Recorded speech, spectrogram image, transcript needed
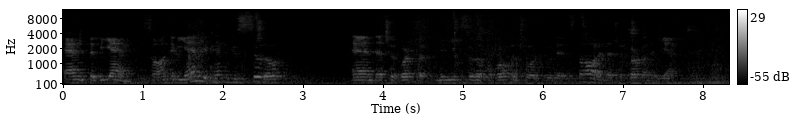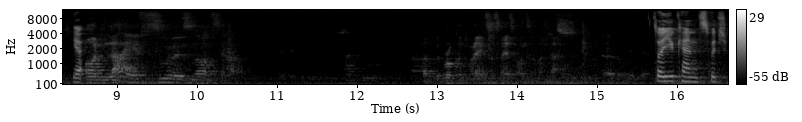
and the VM. So on the VM you can use sudo, and that should work. But you need sudo for Bro control to the install, and that should work on the VM. Yeah. On live, sudo is not set up. You can't do uh, the Bro control exercise on, on live. So you can switch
